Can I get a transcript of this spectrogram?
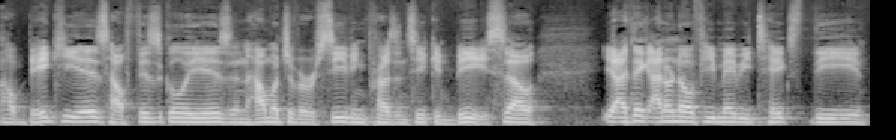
how big he is, how physical he is, and how much of a receiving presence he can be. So yeah, I think I don't know if he maybe takes the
